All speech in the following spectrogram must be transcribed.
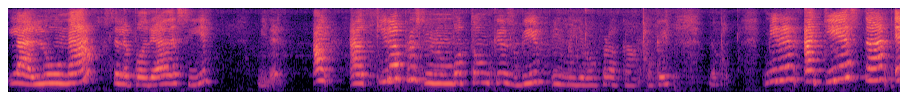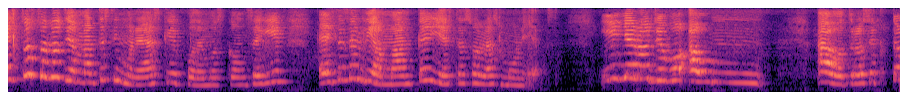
la luna, se le podría decir. Miren, ay, aquí la presioné un botón que es VIP y me llevó por acá, ¿ok? Miren, aquí están, estos son los diamantes y monedas que podemos conseguir. Este es el diamante y estas son las monedas y ya los llevo a un a otro sector.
